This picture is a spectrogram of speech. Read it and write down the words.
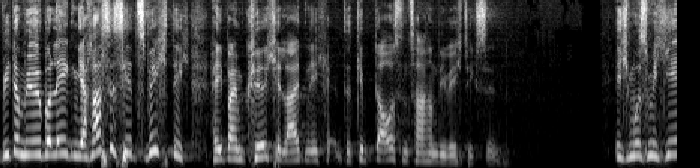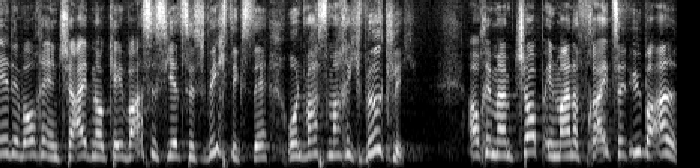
wieder mir überlegen, ja, was ist jetzt wichtig? Hey, beim Kircheleiten, es gibt tausend Sachen, die wichtig sind. Ich muss mich jede Woche entscheiden, okay, was ist jetzt das Wichtigste und was mache ich wirklich? Auch in meinem Job, in meiner Freizeit, überall.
